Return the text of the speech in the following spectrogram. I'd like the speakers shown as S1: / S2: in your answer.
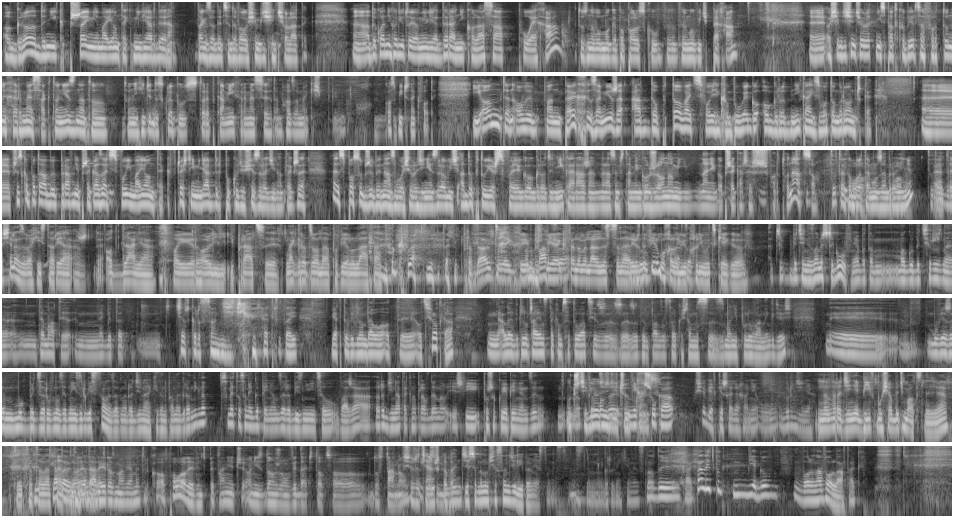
S1: Ogrodnik przejmie majątek miliardera. Tak zadecydował 80-latek. A dokładnie chodzi tutaj o miliardera Nikolasa Puecha. Tu znowu mogę po polsku wymówić pecha. 80-letni spadkobierca fortuny Hermesa. Kto nie zna, to, to niech idzie do sklepu z torebkami. Hermesy tam chodzą jakieś kosmiczne kwoty. I on, ten owy pan Pech, zamierza adoptować swojego byłego ogrodnika i złotą rączkę. E, wszystko po to, aby prawnie przekazać swój majątek. Wcześniej miliarder pokłócił się z rodziną, także sposób, żeby na złość rodzinie zrobić, adoptujesz swojego ogrodnika razem, razem z tam jego żoną i na niego przekażesz fortunę. A co? Tutaj było temu zabroni,
S2: to się nazywa historia oddania swojej roli i pracy, nagrodzona po wielu latach.
S3: Dokładnie tak.
S2: Prawda? To jakby brzmi bardzo, jak fenomenalny scenariusz do filmu hollywoodzkiego.
S3: Znaczy, wiecie, nie znamy szczegółów, nie? bo tam mogły być różne mm, tematy. Mm, jakby to mm, ciężko rozsądzić, jak tutaj, jak to wyglądało od, y, od środka, ale wykluczając taką sytuację, że, że, że ten pan został jakoś tam zmanipulowany gdzieś, yy, mówię, że mógł być zarówno z jednej i z drugiej strony, zarówno rodzina, jak i ten pan ogrodnik. No, w sumie to są jego pieniądze, robi z nimi co uważa, a rodzina tak naprawdę, no, jeśli poszukuje pieniędzy, no,
S1: Uczciwie
S3: to może niech szuka u siebie w kieszeniach, a nie u, w rodzinie.
S2: No w rodzinie beef musiał być mocny, nie? To, to, to na, na pewno. pewno.
S4: Ale dalej rozmawiamy tylko o połowie, więc pytanie, czy oni zdążą wydać to, co dostaną.
S1: Myślę, że ciężko będzie.
S3: Jeszcze będą się sądzili pewnie z tym, z, z tym ogrodnikiem, więc no tak, ale to jego wolna wola, tak?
